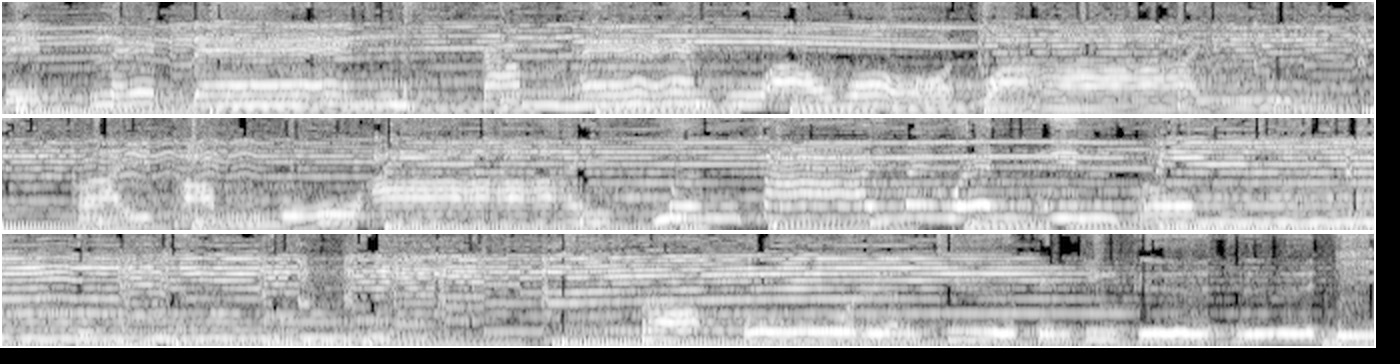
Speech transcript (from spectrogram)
เด็กเล็กแดงกำแหงกูเอาวอดวาย ใครทำกูอาย มึงตายไม่เว้นอินพรหมเพราะกูเรื่องชื่อเป็นกิ้งกือถือดี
